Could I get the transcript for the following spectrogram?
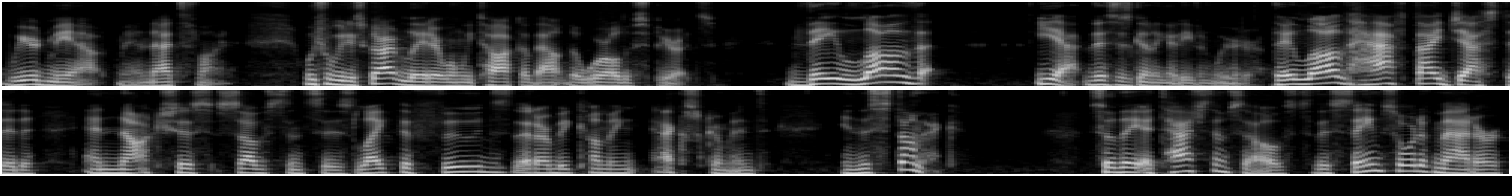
weird me out, man, that's fine. Which will be described later when we talk about the world of spirits. They love, yeah, this is going to get even weirder. They love half digested and noxious substances like the foods that are becoming excrement in the stomach. So they attach themselves to the same sort of matter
